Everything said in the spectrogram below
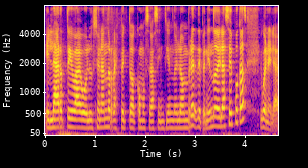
el arte va evolucionando respecto a cómo se va sintiendo el hombre, dependiendo de las épocas. Y bueno, la,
